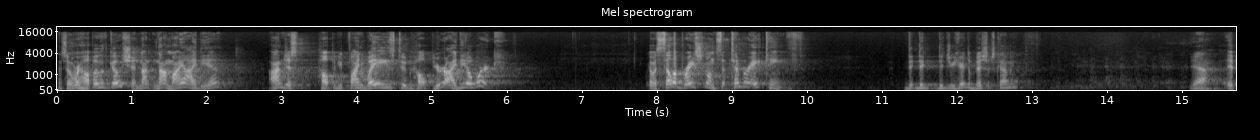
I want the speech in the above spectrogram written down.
And so we're helping with Goshen. Not, not my idea. I'm just helping you find ways to help your idea work. We have a celebration on September 18th. Did, did, did you hear the bishop's coming? Yeah. If,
